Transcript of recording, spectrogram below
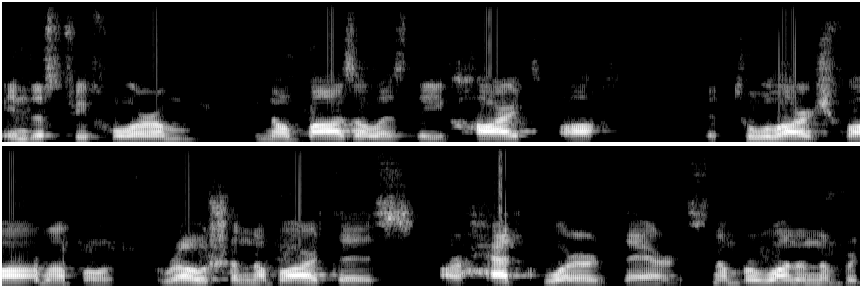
industry forum. You know, Basel is the heart of the two large pharma, both Roche and Novartis, are headquartered there. It's number one and number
